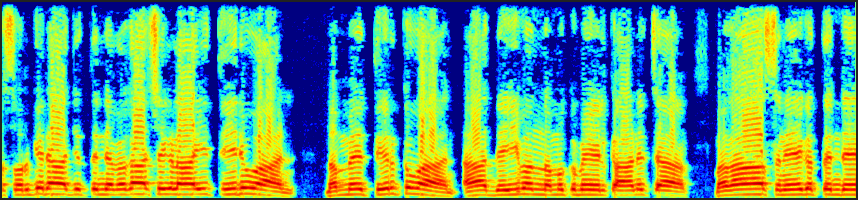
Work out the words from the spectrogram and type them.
സ്വർഗരാജ്യത്തിന്റെ അവകാശികളായി തീരുവാൻ നമ്മെ തീർക്കുവാൻ ആ ദൈവം നമുക്ക് മേൽ കാണിച്ച മഹാസ്നേഹത്തിന്റെ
